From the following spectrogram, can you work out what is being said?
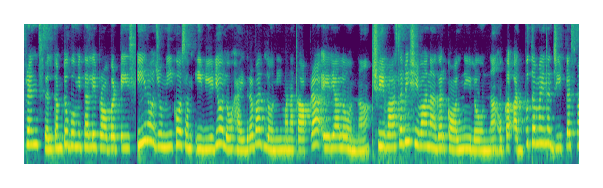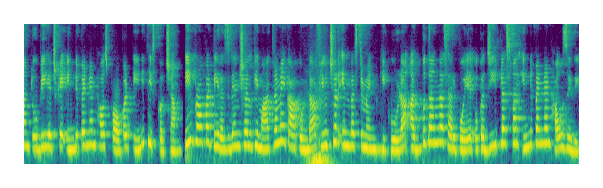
ఫ్రెండ్స్ వెల్కమ్ టు భూమి తల్లి ప్రాపర్టీస్ ఈ రోజు మీకోసం ఈ వీడియోలో హైదరాబాద్లోని మన కాప్రా ఏరియాలో ఉన్న శ్రీ వాసవి శివానగర్ కాలనీలో ఉన్న ఒక అద్భుతమైన G plus one two BHK independent house ప్రాపర్టీని తీసుకొచ్చాం. ఈ ప్రాపర్టీ రెసిడెన్షియల్కి మాత్రమే కాకుండా ఫ్యూచర్ ఇన్వెస్ట్మెంట్కి కూడా అద్భుతంగా సరిపోయే ఒక G plus one independent house ఇది.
